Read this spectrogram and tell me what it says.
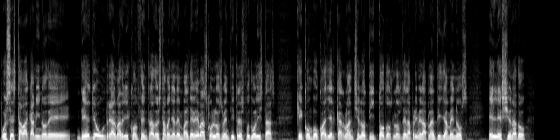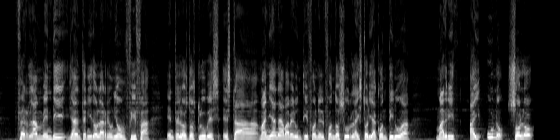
Pues esta va camino de, de ello. Un Real Madrid concentrado esta mañana en Valdebebas con los 23 futbolistas que convocó ayer Carlo Ancelotti, todos los de la primera plantilla, menos el lesionado Ferland Mendy. Ya han tenido la reunión FIFA entre los dos clubes esta mañana. Va a haber un tifo en el Fondo Sur. La historia continúa. Madrid hay uno solo.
